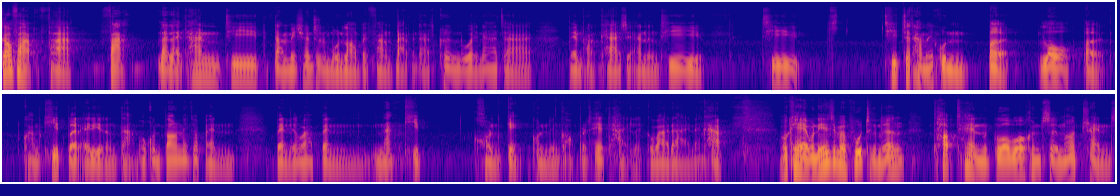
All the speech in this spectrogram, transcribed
ก็ฝากฝากฝากหลาย ๆ ท่านที่ตาม Mission to the Moon ลองไปฟังแปดบรรทัดครึ่งด้วย น่าจะเป็นพอดแคสต์อีกอันหนึ่งที่ที่ที่จะทำให้คุณเปิดโลก เปิดความคิดเปิดไอเดียต่าง ๆ เพราะคุณต้องนี่ก็เป็นเป็นเรียกว่าเป็นนักคิด คนเก่งคนหนึ่งของประเทศไทยเลยก็ว่าได้นะครับ โอเค วันนี้จะมาพูดถึงเรื่อง top 10 global consumer trends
